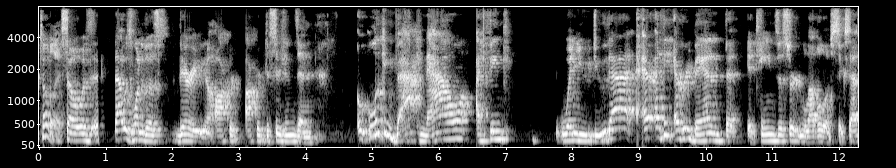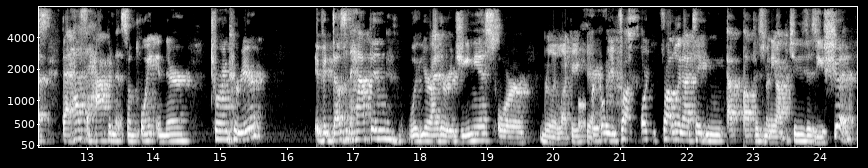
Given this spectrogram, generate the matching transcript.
Totally. So it was, that was one of those very you know awkward awkward decisions. And looking back now, I think when you do that, I think every band that attains a certain level of success, that has to happen at some point in their touring career. if it doesn't happen, well, you're either a genius or Really lucky. or, Yeah. or you're, pro- or you're probably not taking up, up as many opportunities as you should.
